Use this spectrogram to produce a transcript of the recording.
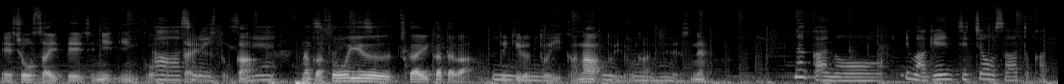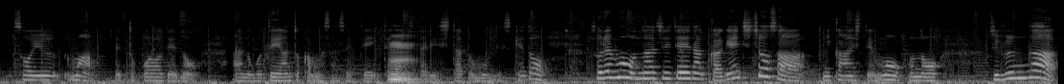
えー詳細ページにリンクを貼ったりですとかいね。なんかそういう使い方ができるといいかなという感じですね。なんかあの今現地調査とかそういうまあところでのあのご提案とかもさせていただいたりしたと思うんですけど、それも同じでなんか現地調査に関してもこの自分が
